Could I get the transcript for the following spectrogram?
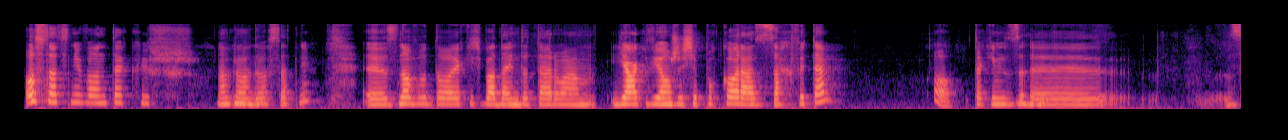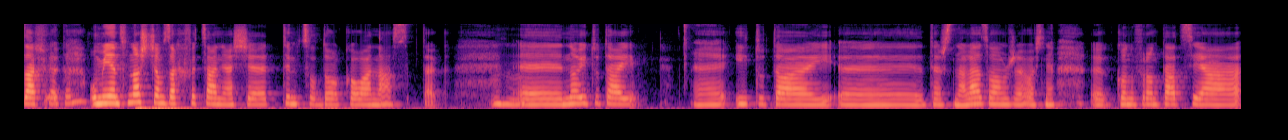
ostatni wątek, już naprawdę Mhm. ostatni. E, Znowu do jakichś badań dotarłam, jak wiąże się pokora z zachwytem, O, takim z, Mhm. e, zach- światem? umiejętnością zachwycania się tym, co dookoła nas, tak. Mhm. E, No i tutaj, e, i tutaj e, też znalazłam, że właśnie konfrontacja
